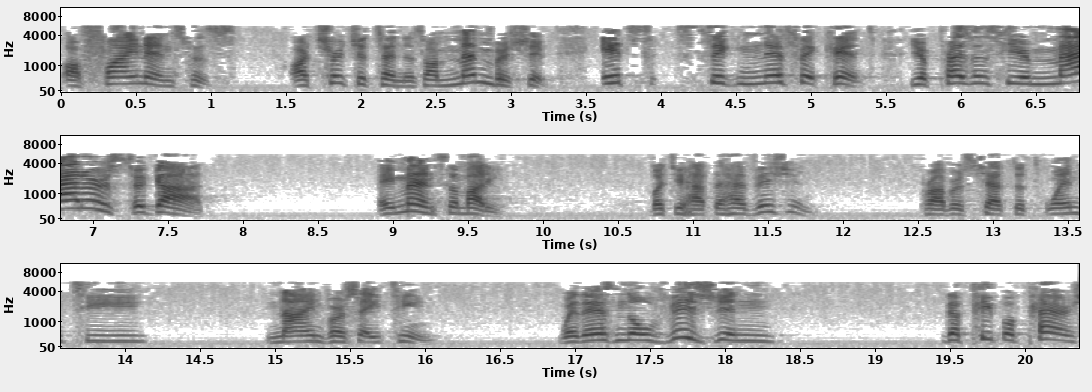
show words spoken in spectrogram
our finances, our church attendance, our membership. It's significant. Your presence here matters to God. Amen, somebody. But you have to have vision. Proverbs chapter 29, verse 18. Where there's no vision, the people perish.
